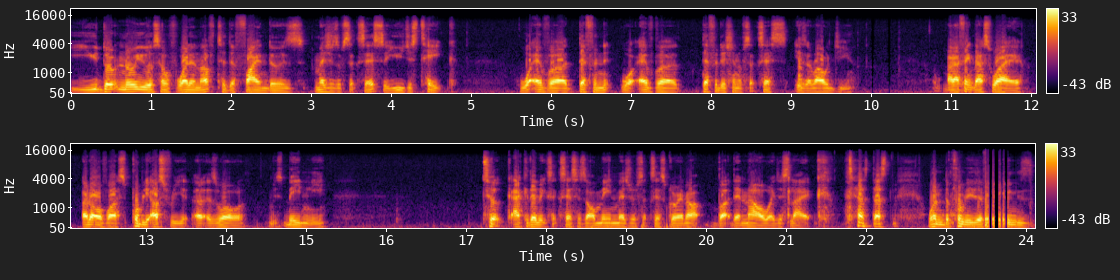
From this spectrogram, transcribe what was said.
you don't know yourself well enough to define those measures of success. So you just take whatever definite whatever definition of success is around you, and I think that's why a lot of us, probably us three uh, as well, mainly took academic success as our main measure of success growing up. But then now we're just like that's that's one of the probably the things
